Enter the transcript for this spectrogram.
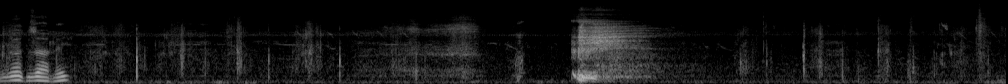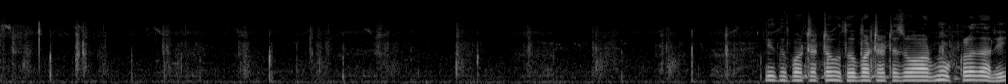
गज झालंय. इथं बटाटा होतं. बटाट्याचं वावर मोकळं झाले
